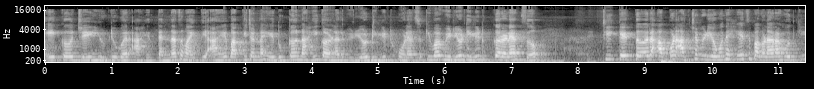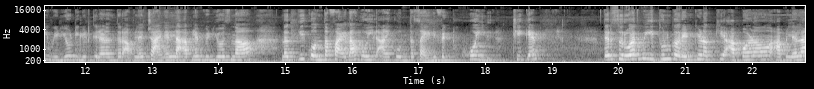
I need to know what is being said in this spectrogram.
एक जे यूट्यूबर आहेत त्यांनाच माहिती आहे. बाकीच्यांना हे दुःख नाही कळणार व्हिडिओ डिलीट होण्याचं किंवा व्हिडिओ डिलीट करण्याचं. ठीक आहे तर आपण आजच्या व्हिडिओमध्ये हेच बघणार आहोत की व्हिडिओ डिलीट केल्यानंतर आपल्या चॅनेलला आपल्या व्हिडिओजना नक्की कोणता फायदा होईल आणि कोणता साईड इफेक्ट होईल. ठीक आहे? तर सुरुवात मी इथून करेन की नक्की आपण आपल्याला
